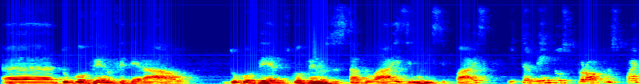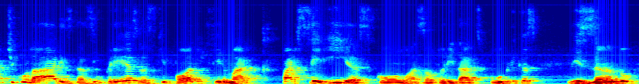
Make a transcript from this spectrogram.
uh, do governo federal, do governo, dos governos estaduais e municipais e também dos próprios particulares, das empresas que podem firmar parcerias com as autoridades públicas visando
